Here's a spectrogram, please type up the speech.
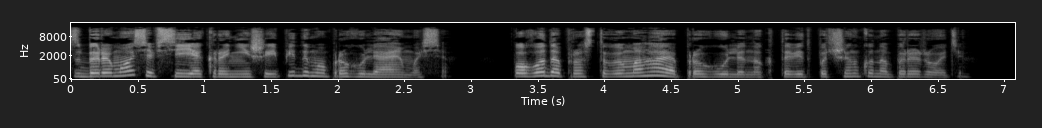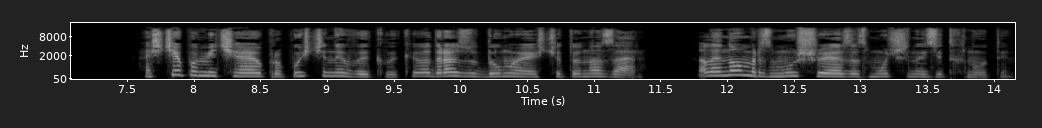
Зберемося всі, як раніше, і підемо прогуляємося. Погода просто вимагає прогулянок та відпочинку на природі. А ще помічаю пропущений виклик і одразу думаю, що то Назар, але номер змушує засмучено зітхнути.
